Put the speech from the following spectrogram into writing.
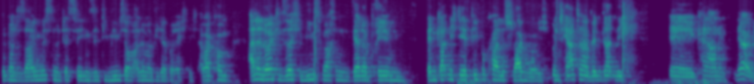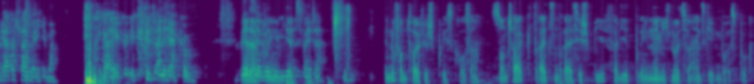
wird man so sagen müssen. Und deswegen sind die Memes auch alle mal wieder berechtigt. Aber komm, alle Leute, die solche Memes machen, Werder Bremen, wenn gerade nicht DFB-Pokal ist, schlagen wir euch. Und Hertha, wenn gerade nicht, äh, keine Ahnung, ja, Hertha schlagen wir eigentlich immer. Egal, ihr, ihr könnt alle herkommen. Werder Jahr werden wir wieder Zweiter. Wenn du vom Teufel sprichst, großer. Sonntag 13.30 Spiel verliert Bremen nämlich 0 zu 1 gegen Wolfsburg.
